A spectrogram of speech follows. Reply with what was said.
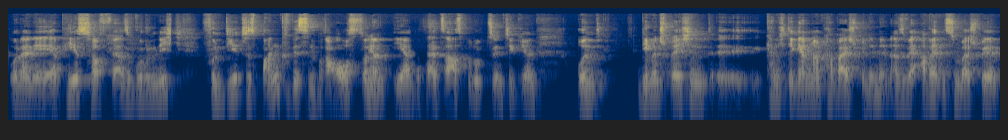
oder eine ERP-Software, also wo du nicht fundiertes Bankwissen brauchst, sondern ja. eher das als SaaS-Produkt zu integrieren. Und dementsprechend äh, kann ich dir gerne mal ein paar Beispiele nennen. Also wir arbeiten zum Beispiel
